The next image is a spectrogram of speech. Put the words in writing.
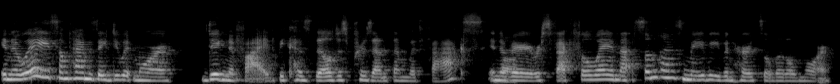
in a way, sometimes they do it more dignified because they'll just present them with facts in wow. a very respectful way. And that sometimes maybe even hurts a little more.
